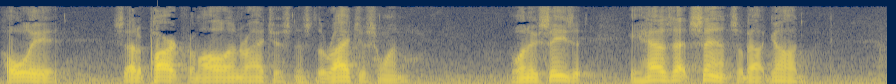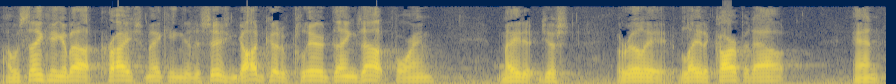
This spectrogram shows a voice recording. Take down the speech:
Holy, set apart from all unrighteousness, the righteous one. The one who sees it, he has that sense about God. I was thinking about Christ making the decision. God could have cleared things out for him, made it just really laid a carpet out, and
